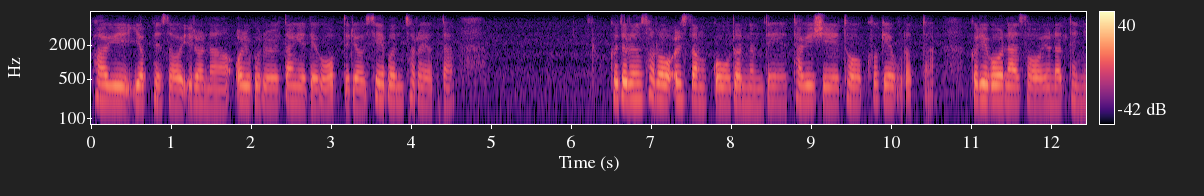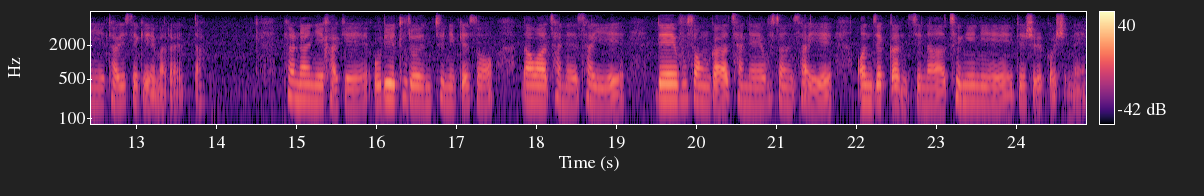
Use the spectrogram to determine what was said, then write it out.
바위 옆에서 일어나 얼굴을 땅에 대고 엎드려 세 번 절하였다. 그들은 서로 얼싸안고 울었는데 다윗이 더 크게 울었다. 그리고 나서 요나탄이 다윗에게 말하였다. 편안히 가게 우리 둘은 주님께서 나와 자네 사이에 내 후손과 자네 후손 사이에 언제까지나 증인이 되실 것이네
